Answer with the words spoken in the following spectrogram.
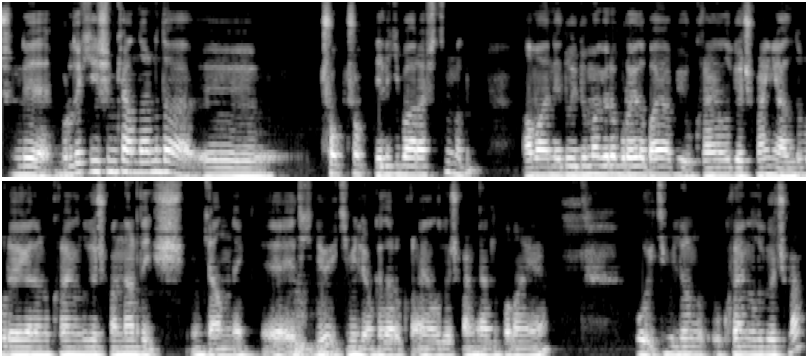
Şimdi buradaki iş imkanlarını da e, çok çok deli gibi araştırmadım. Ama hani duyduğuma göre buraya da bayağı bir Ukraynalı göçmen geldi. Buraya gelen Ukraynalı göçmenler de iş imkanını e, etkiliyor. 2 milyon kadar Ukraynalı göçmen geldi Polonya'ya. Bu 2 milyon Ukraynalı göçmen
